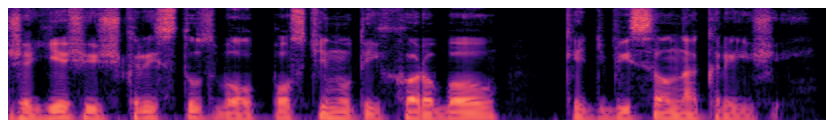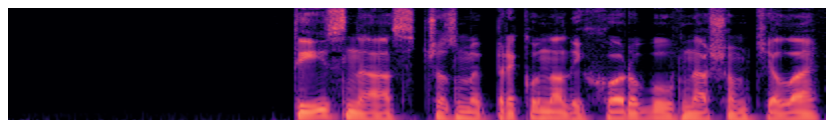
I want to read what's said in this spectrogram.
že Ježiš Kristus bol postihnutý chorobou, keď vysel na kríži. Tí z nás, čo sme prekonali chorobu v našom tele,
